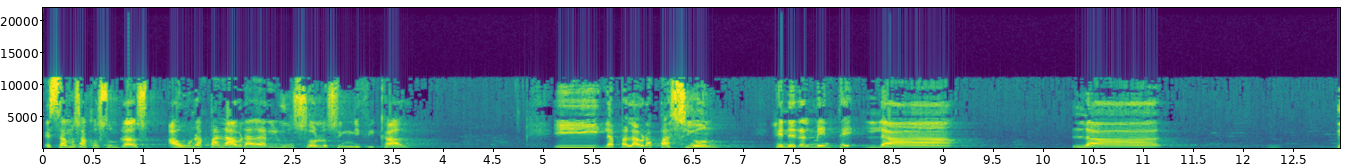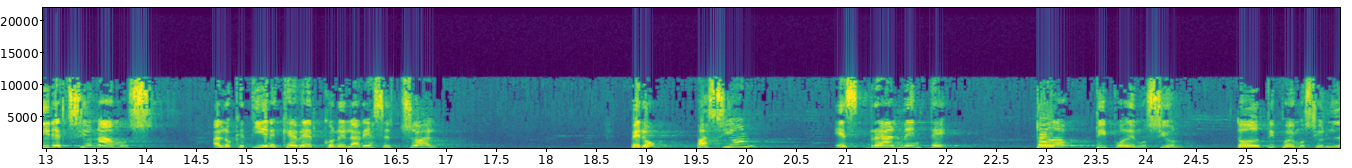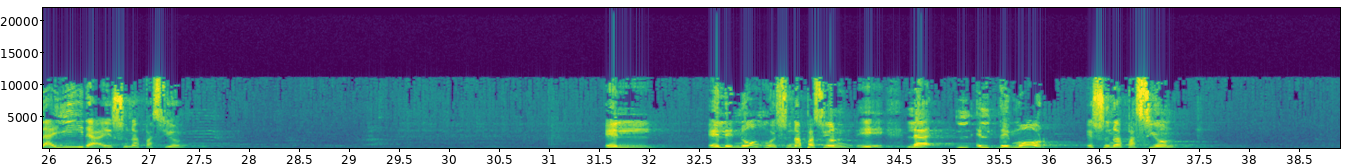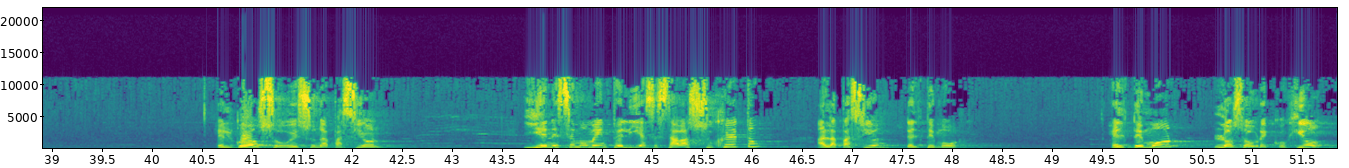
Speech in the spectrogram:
Estamos acostumbrados a una palabra darle un solo significado. Y la palabra pasión generalmente la, la direccionamos a lo que tiene que ver con el área sexual. Pero pasión es realmente todo tipo de emoción, todo tipo de emoción. La ira es una pasión. El, el enojo es una pasión, eh, la, el temor es una pasión. El gozo es una pasión. Y en ese momento Elías estaba sujeto a la pasión del temor. El temor lo sobrecogió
